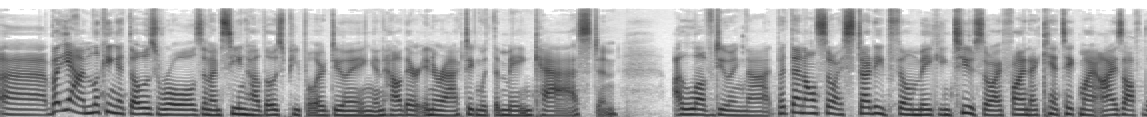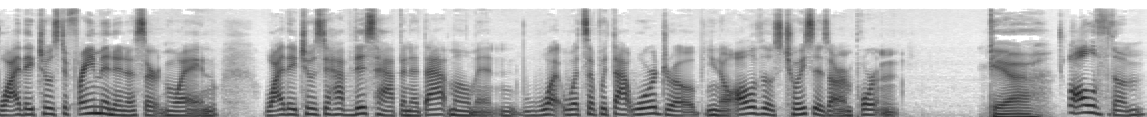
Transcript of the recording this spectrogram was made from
Uh, but yeah, I'm looking at those roles and I'm seeing how those people are doing and how they're interacting with the main cast. And I love doing that. But then also, I studied filmmaking too. So I find I can't take my eyes off why they chose to frame it in a certain way and why they chose to have this happen at that moment and what what's up with that wardrobe. You know, all of those choices are important. Yeah. All of them,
